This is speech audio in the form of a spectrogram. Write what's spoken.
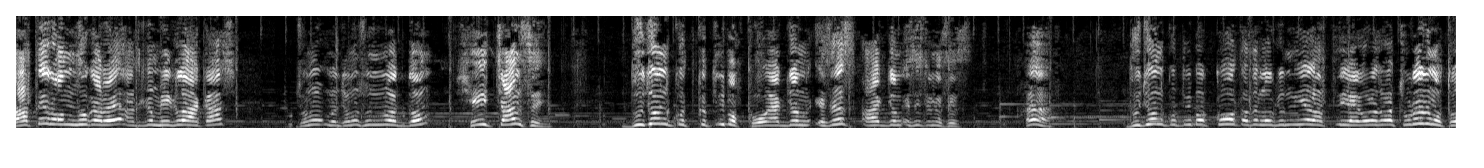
রাতের অন্ধকারে, আজকে মেঘলা আকাশ, জন, জনশূন্য একদম, সেই চান্সে দুজন কর্তৃপক্ষ, একজন এসএস আর একজন অ্যাসিস্ট্যান্ট এসএস হ্যাঁ? দুজন কর্তৃপক্ষ তাদের লোকজন নিয়ে রাত্রি এগারোটার সময় চোরের মতো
